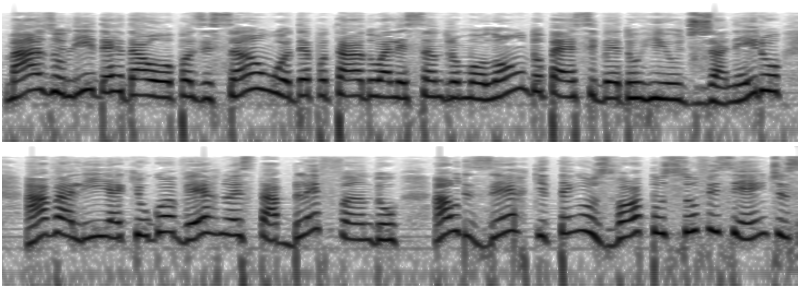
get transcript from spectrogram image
Mas o líder da oposição, o deputado Alessandro Molon, do PSB do Rio de Janeiro, avalia que o governo está blefando ao dizer que tem os votos suficientes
